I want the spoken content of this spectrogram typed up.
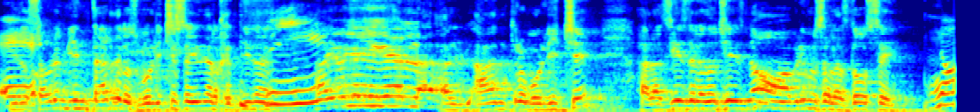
Y Eh, los abren bien tarde, los boliches ahí en Argentina. Sí. Ay, yo ya llegué al, al antro boliche a las 10 de la noche. y dices, No, abrimos a las 12. No,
